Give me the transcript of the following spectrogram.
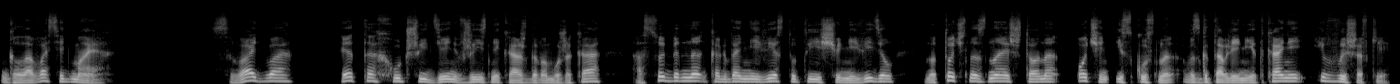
Глава седьмая. Свадьба — это худший день в жизни каждого мужика, особенно когда невесту ты еще не видел, но точно знаешь, что она очень искусна в изготовлении тканей и в вышивке.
